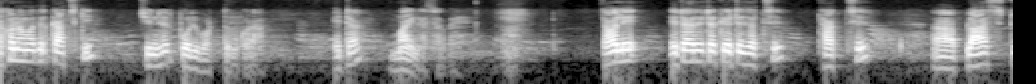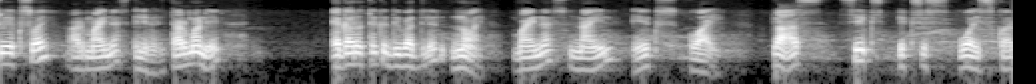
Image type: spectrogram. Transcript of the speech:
এখন আমাদের কাজ কি? চিহ্নের পরিবর্তন করা। এটা মাইনাস হবে। তাহলে এটার এটা কেটে যাচ্ছে, থাকছে প্লাস টু এক্স ওয়াই আর মাইনাস ইলেভেন তার মানে এগারো থেকে দুই বাদ দিলে নয় minus nine x y plus six x y square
